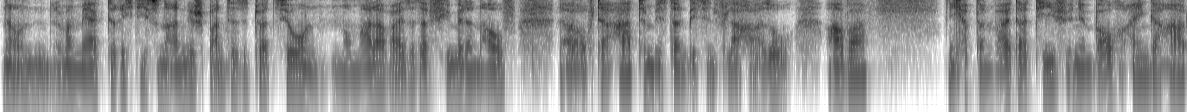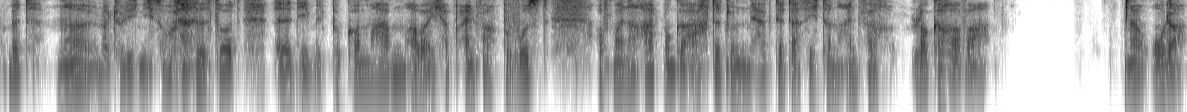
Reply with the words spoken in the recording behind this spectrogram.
Ne, und man merkte richtig so eine angespannte Situation. Normalerweise, da fiel mir dann auf, äh, auch der Atem ist dann ein bisschen flacher. So, aber ich habe dann weiter tief in den Bauch eingeatmet. Ne? Natürlich nicht so, dass es dort äh, die mitbekommen haben, aber ich habe einfach bewusst auf meine Atmung geachtet und merkte, dass ich dann einfach lockerer war. Ja, oder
